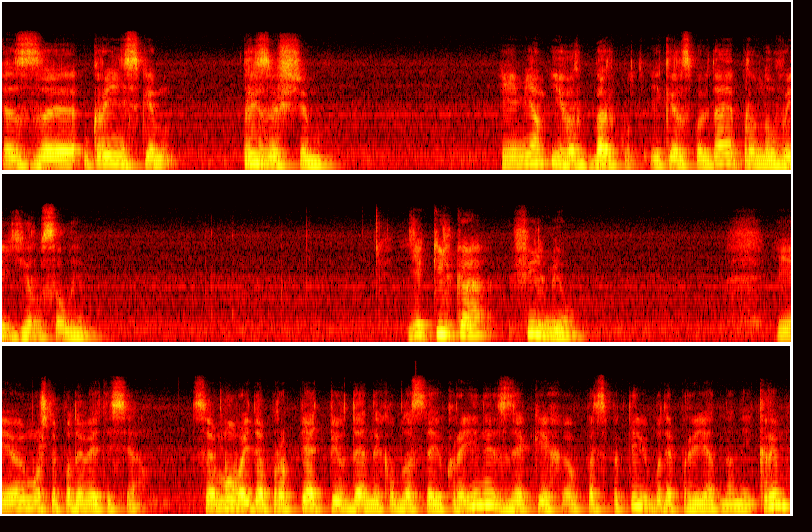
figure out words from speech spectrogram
з українським прізвищем і ім'ям Ігор Беркут, який розповідає про Новий Єрусалим. Є кілька фільмів, і ви можете подивитися. Це мова йде про п'ять південних областей України, з яких в перспективі буде приєднаний Крим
